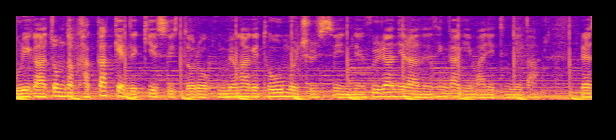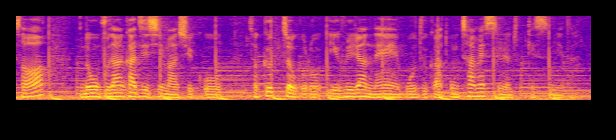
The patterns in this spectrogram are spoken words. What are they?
우리가 좀 더 가깝게 느낄 수 있도록 분명하게 도움을 줄 수 있는 훈련이라는 생각이 많이 듭니다. 그래서 너무 부담 가지지 마시고 적극적으로 이 훈련에 모두가 동참했으면 좋겠습니다.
